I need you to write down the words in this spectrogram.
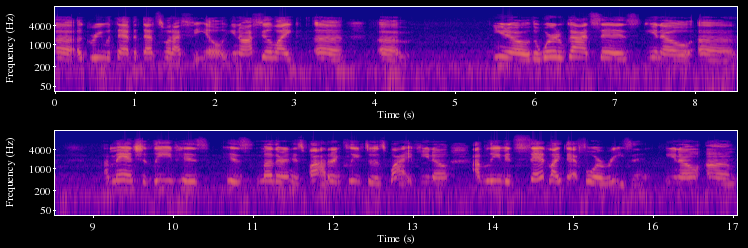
uh, agree with that, but that's what I feel. You know, I feel like, uh, uh, you know, the Word of God says, you know, uh, a man should leave his his mother and his father and cleave to his wife. You know, I believe it's said like that for a reason. You know, um,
